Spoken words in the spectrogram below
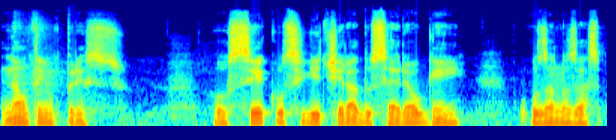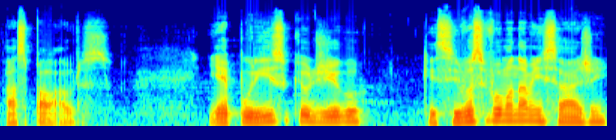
não tem preço. Você conseguir tirar do sério alguém usando as, as palavras. E é por isso que eu digo que se você for mandar mensagem,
